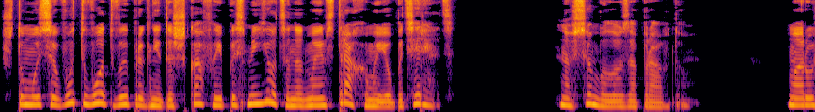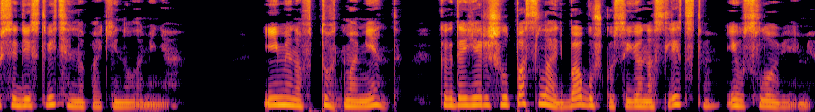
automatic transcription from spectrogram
что Муся вот-вот выпрыгнет из шкафа и посмеется над моим страхом ее потерять. Но все было за правду. Маруся действительно покинула меня. Именно в тот момент, когда я решил послать бабушку с ее наследством и условиями.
